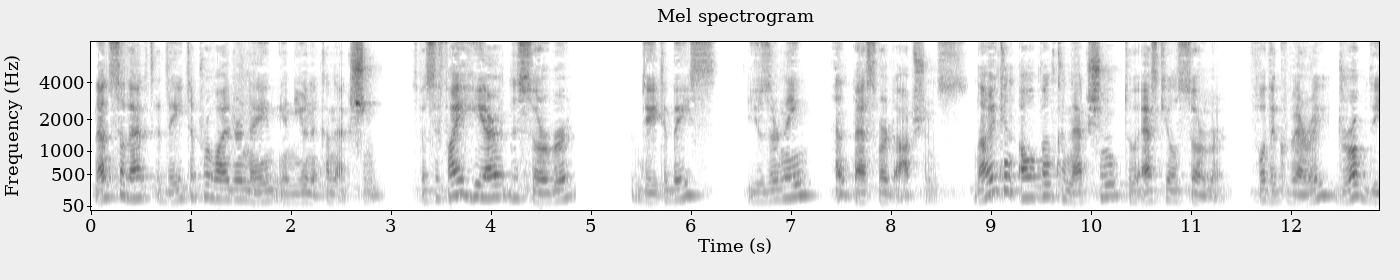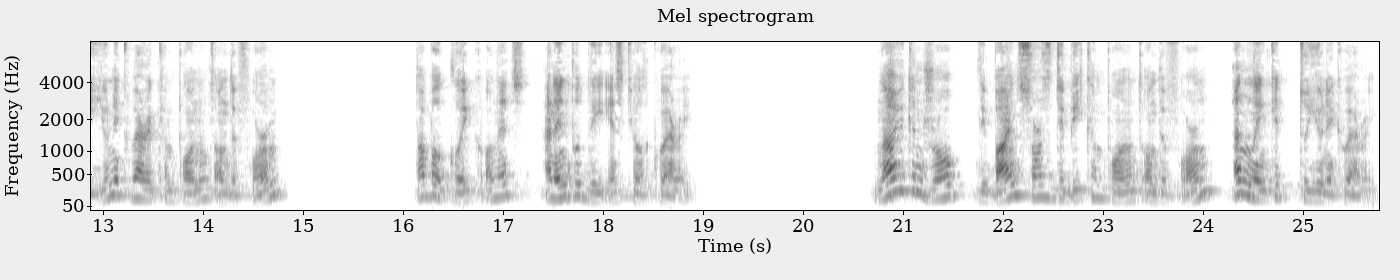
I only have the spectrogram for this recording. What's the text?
Then select a data provider name in UniConnection. Specify here the server, database, username and password options. Now you can open connection to SQL Server. For the query, drop the UniQuery component on the form double-click on it and input the SQL query. Now you can drop the bind source DB component on the form and link it to UniQuery.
